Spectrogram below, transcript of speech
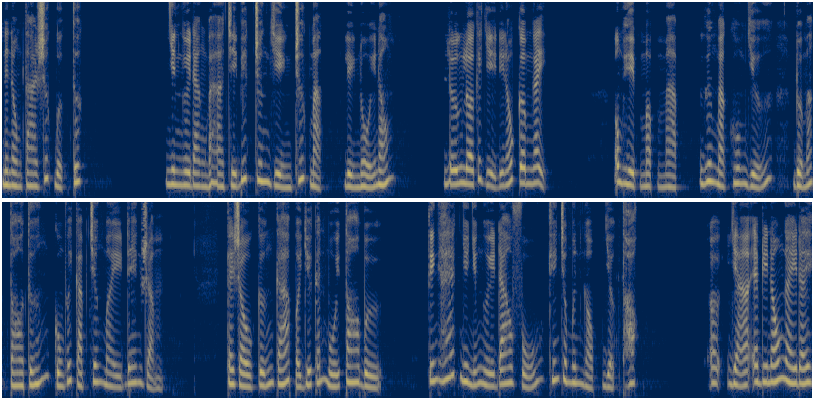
nên ông ta rất bực tức. Nhìn người đàn bà chỉ biết trưng diện trước mặt, Liền nổi nóng. Lượng lờ cái gì đi nấu cơm ngay? Ông Hiệp mập mạp, Gương mặt hung dữ, Đôi mắt to tướng cùng với cặp chân mày đen rậm. Cái rầu cứng cáp ở dưới cánh mũi to bự. Tiếng hét như những người đau phủ Khiến cho Minh Ngọc giật thoát. Ờ dạ em đi nấu ngay đây.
